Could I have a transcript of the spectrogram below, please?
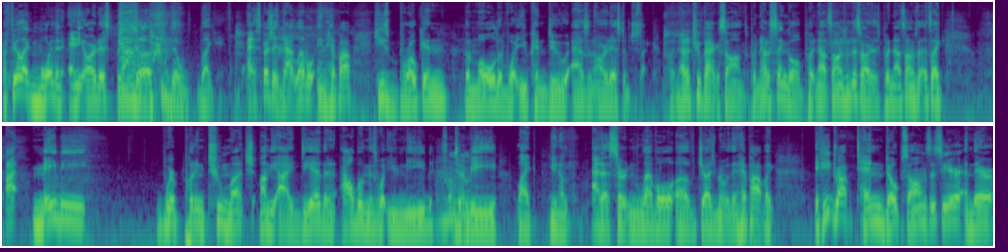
I feel like more than any artist in the the like, especially at that level in hip hop, he's broken the mold of what you can do as an artist of just like putting out a two pack of songs, putting out a single, putting out songs with this artist, putting out songs. With, it's like, I maybe we're putting too much on the idea that an album is what you need From to him? be like you know at a certain level of judgment within hip hop like if he dropped 10 dope songs this year and they're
